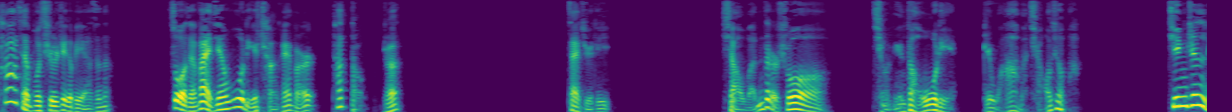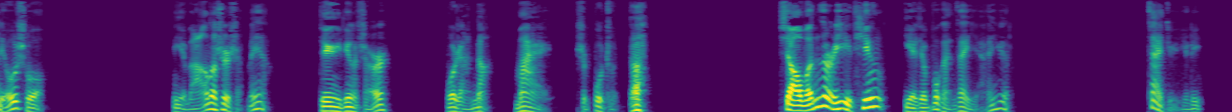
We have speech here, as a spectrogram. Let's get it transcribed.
他才不吃这个瘪子呢。坐在外间屋里，敞开门，他等着。再举例：小蚊子说：“请您到屋里给我阿玛瞧瞧吧。”金针流说：“你忙的是什么呀？定一定神儿，不然呐，卖是不准的。”小蚊子一听，也就不敢再言语了。再举一例，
